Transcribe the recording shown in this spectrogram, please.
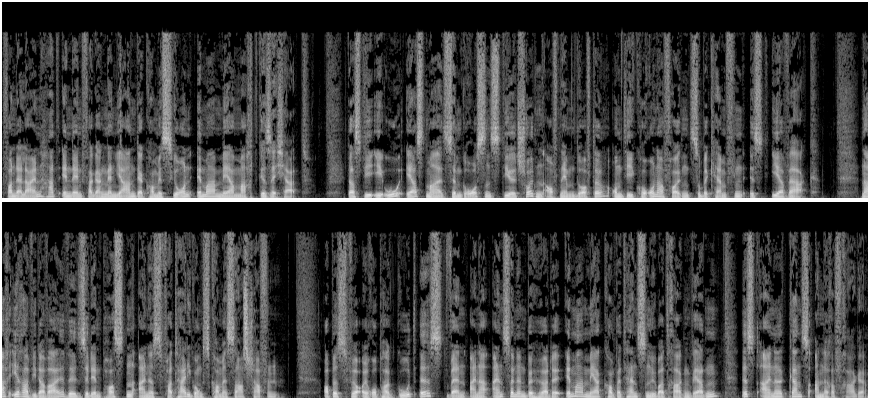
Von der Leyen hat in den vergangenen Jahren der Kommission immer mehr Macht gesichert. Dass die EU erstmals im großen Stil Schulden aufnehmen durfte, um die Corona-Folgen zu bekämpfen, ist ihr Werk. Nach ihrer Wiederwahl will sie den Posten eines Verteidigungskommissars schaffen. Ob es für Europa gut ist, wenn einer einzelnen Behörde immer mehr Kompetenzen übertragen werden, ist eine ganz andere Frage.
